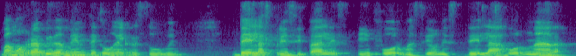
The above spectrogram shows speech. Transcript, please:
Vamos rápidamente con el resumen de las principales informaciones de la jornada.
